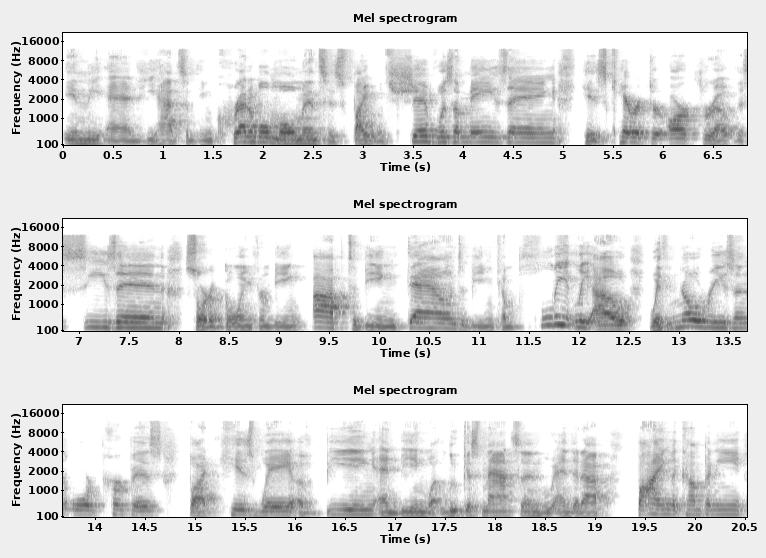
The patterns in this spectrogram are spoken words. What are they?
in the end. He had some incredible moments. His fight with Shiv was amazing. His character arc throughout the season, sort of going from being up to being down to being completely out with no reason or purpose, but his way of being and being what Lukas Matsson, who ended up buying the company,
